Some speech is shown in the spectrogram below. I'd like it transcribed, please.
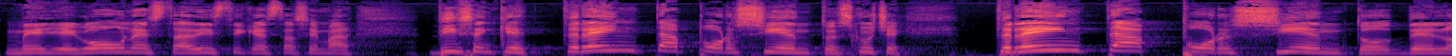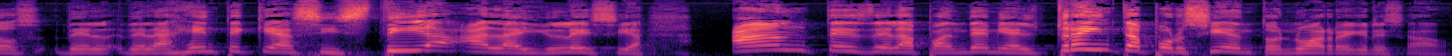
Me llegó una estadística esta semana. Dicen que 30%, escuche, 30% de, los, de la gente que asistía a la iglesia antes de la pandemia, el 30% no ha regresado.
